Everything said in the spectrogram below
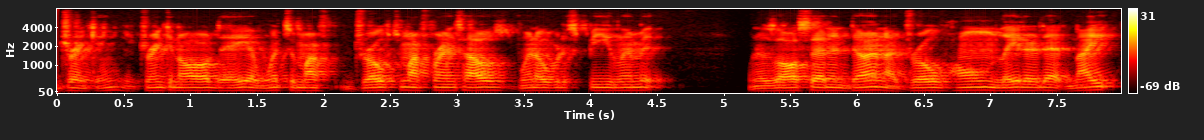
drinking, drinking all day. I went to my drove to my friend's house, went over the speed limit. When it was all said and done, I drove home later that night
